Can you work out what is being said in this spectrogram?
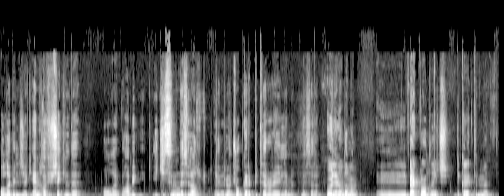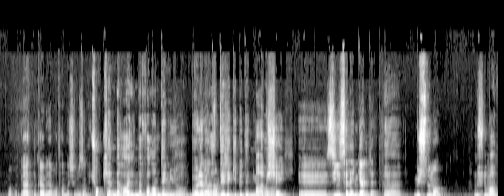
olabilecek en hafif şekilde olay abi ikisinin de silah tutukluk Evet. yapıyor. Çok garip bir terör eylemi mesela. Ölen adamın e, background'ına hiç dikkat ettin mi? Hayatını kaybeden vatandaşımızın. Çok kendi halinde falan deniyor. Böyle Ölen biraz adam- deli gibi deniyor Abi falan. şey, e, zihinsel engelli, He. Müslüman, Müslüman.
